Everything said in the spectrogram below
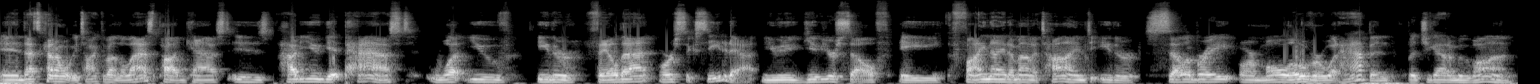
And that's kind of what we talked about in the last podcast is how do you get past what you've either failed at or succeeded at. You give yourself a finite amount of time to either celebrate or mull over what happened, but you got to move on.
